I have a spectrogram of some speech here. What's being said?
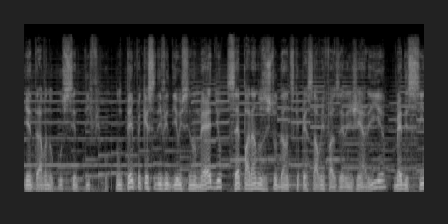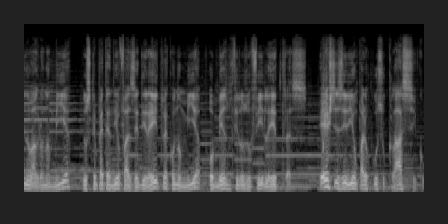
e entrava no curso científico, num tempo em que se dividia o ensino médio, separando os estudantes que pensavam em fazer engenharia, medicina ou agronomia dos que pretendiam fazer direito, economia ou mesmo filosofia e letras. Estes iriam para o curso clássico.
